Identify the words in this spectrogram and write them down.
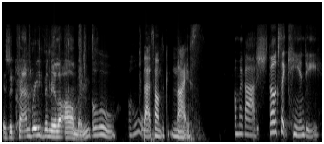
is a cranberry vanilla almond. Oh, Oh, that sounds nice. oh my gosh, that looks like candy.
